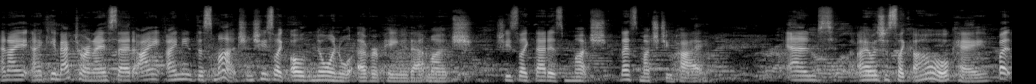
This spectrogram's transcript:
And I, I came back to her and I said, I, I need this much. And she's like, oh, no one will ever pay you that much. She's like, that is much, that's much too high. And I was just like, oh, okay. But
